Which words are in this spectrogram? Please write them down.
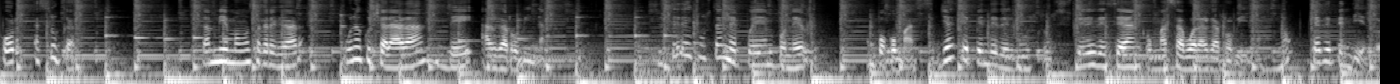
por azúcar. También vamos a agregar una cucharada de algarrobina. Si ustedes gustan, le pueden poner un poco más. Ya depende del gusto. Si ustedes desean con más sabor algarrobina, ¿no? Ya dependiendo.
